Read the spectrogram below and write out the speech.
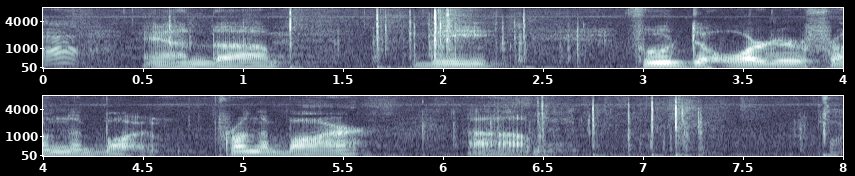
Okay. and uh, be food to order from the bar, from the bar. Um, Yeah.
